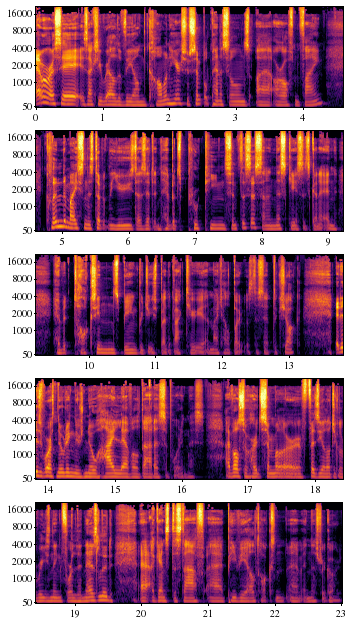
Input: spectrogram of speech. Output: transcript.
MRSA is actually relatively uncommon here, so simple penicillins uh, are often fine. Clindamycin is typically used as it inhibits protein synthesis, and in this case, it's going to inhibit toxins being produced by the bacteria and might help out with the septic shock. It is worth noting there's no high level data supporting this. I've also heard similar physiological reasoning for linezolid uh, against the staph uh, PVL toxin um, in this regard.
